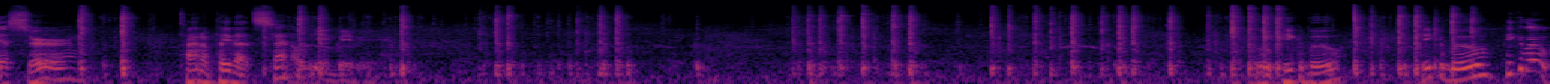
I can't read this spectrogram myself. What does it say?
Yes, sir. Time to play that Sentinel game, baby. Ooh, peekaboo. Peekaboo. Peekaboo!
